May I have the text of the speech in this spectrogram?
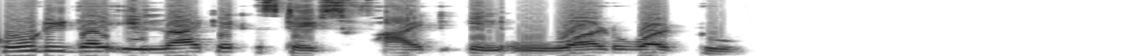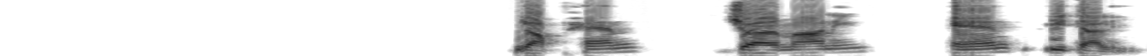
Who did the United States fight in World War II? Japan, Germany, and Italy.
